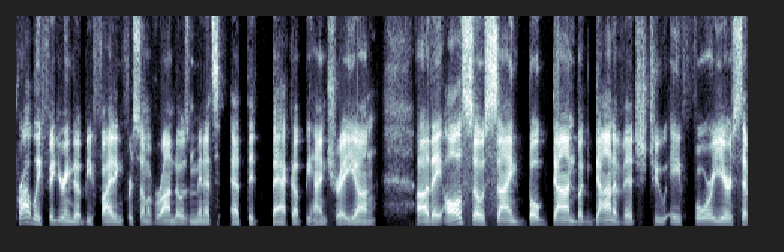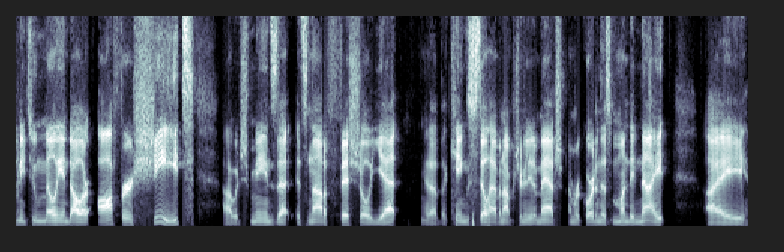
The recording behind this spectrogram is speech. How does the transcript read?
probably figuring to be fighting for some of Rondo's minutes at the backup behind Trae Young. Uh, they also signed Bogdan Bogdanovic to a four-year, $72 million offer sheet uh, which means that it's not official yet. Uh, the Kings still have an opportunity to match. I'm recording this Monday night. I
